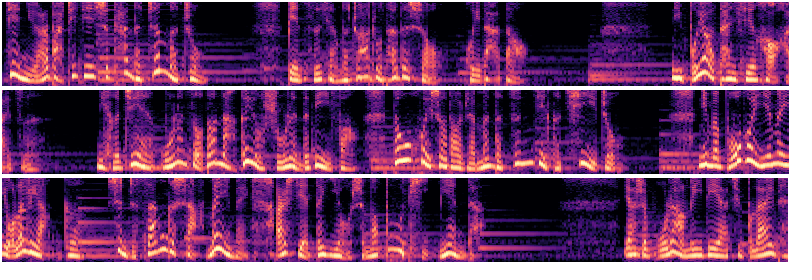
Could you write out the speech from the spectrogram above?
见女儿把这件事看得这么重，便慈祥地抓住她的手，回答道：“你不要担心，好孩子，你和 Jane 无论走到哪个有熟人的地方，都会受到人们的尊敬和器重。你们不会因为有了两个甚至三个傻妹妹而显得有什么不体面的。要是不让莉迪亚去布莱顿，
